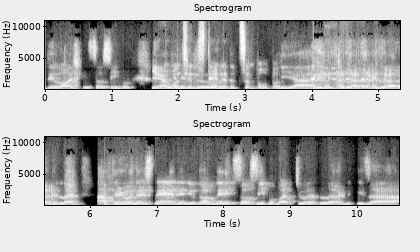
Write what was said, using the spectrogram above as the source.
The logic is so simple. Yeah. But once you to- understand it, it's simple. But Yeah, you need to learn and learn and learn. After you understand and you dominate, so simple. But to learn is a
